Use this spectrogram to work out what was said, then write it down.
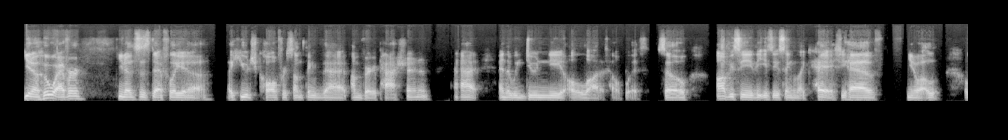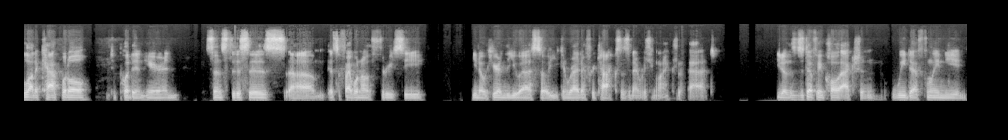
you know, whoever. You know, this is definitely a, a huge call for something that I'm very passionate at and that we do need a lot of help with. So obviously the easiest thing like, hey, if you have, you know, a, a lot of capital to put in here and since this is um, it's a 5103c you know here in the us so you can write off your taxes and everything like that you know, this is definitely a call to action. We definitely need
